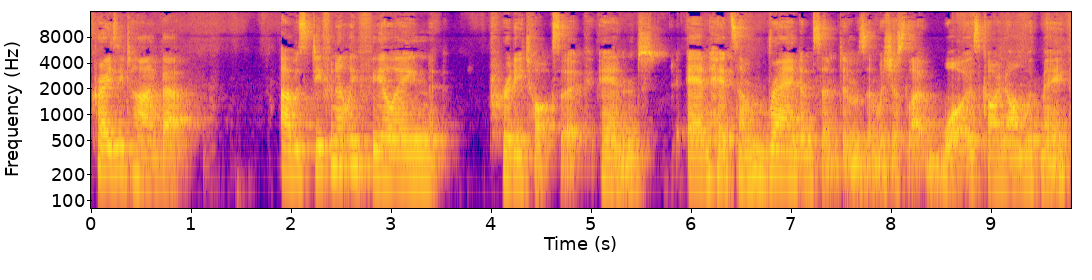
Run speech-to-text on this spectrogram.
crazy time, but I was definitely feeling pretty toxic and and had some random symptoms and was just like, what is going on with me?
